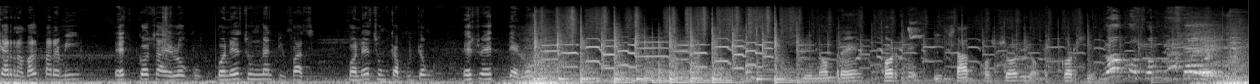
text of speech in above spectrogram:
carnaval para mí es cosa de loco. Ponerse un antifaz, ponerse un capuchón, eso es de loco. Mi nombre es Jorge Isaac Osorio Escorcia. ¡Locos son ustedes!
